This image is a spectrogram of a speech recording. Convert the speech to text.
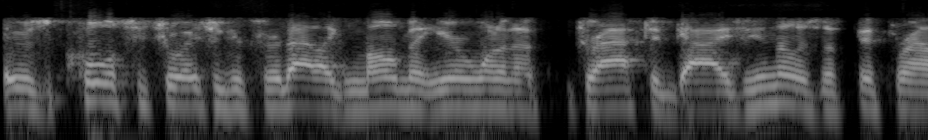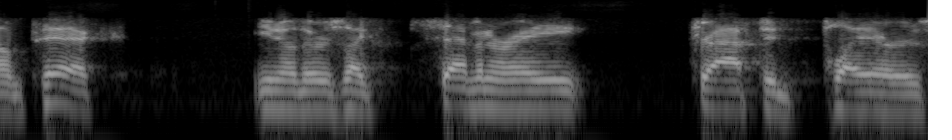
it was a cool situation because for that like moment, you're one of the drafted guys, even though it was a fifth round pick, you know, there's like seven or eight drafted players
